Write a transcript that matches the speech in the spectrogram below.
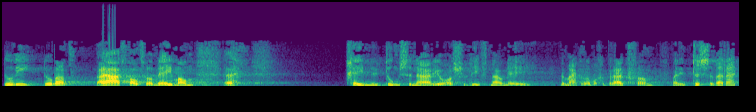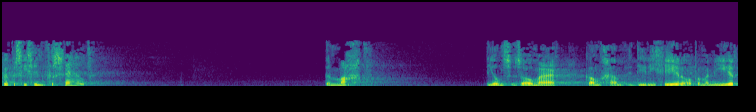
Door wie? Door wat? Nou ja, het valt wel mee, man. Uh, geen doemscenario alsjeblieft. Nou nee, we maken er allemaal gebruik van. Maar intussen, waar raken we precies in verzeild? Een macht die ons zomaar kan gaan dirigeren op een manier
